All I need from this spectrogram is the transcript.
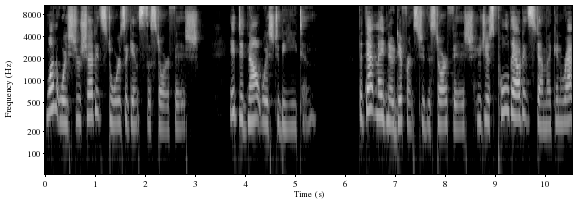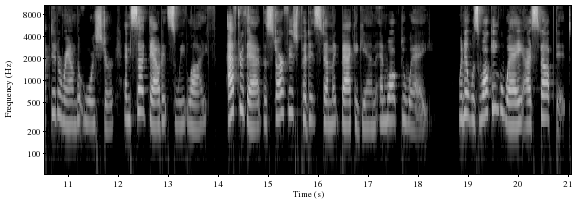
One oyster shut its doors against the starfish. It did not wish to be eaten. But that made no difference to the starfish, who just pulled out its stomach and wrapped it around the oyster and sucked out its sweet life. After that, the starfish put its stomach back again and walked away. When it was walking away, I stopped it.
